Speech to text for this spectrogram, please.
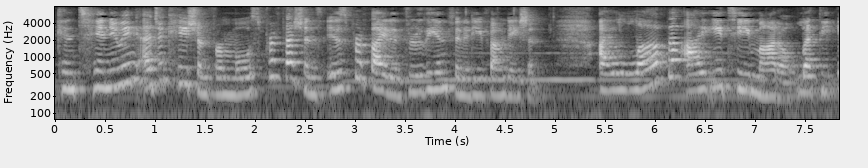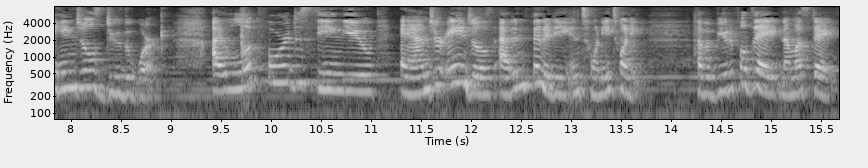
Continuing education for most professions is provided through the Infinity Foundation. I love the IET motto, let the angels do the work. I look forward to seeing you and your angels at Infinity in 2020. Have a beautiful day. Namaste.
